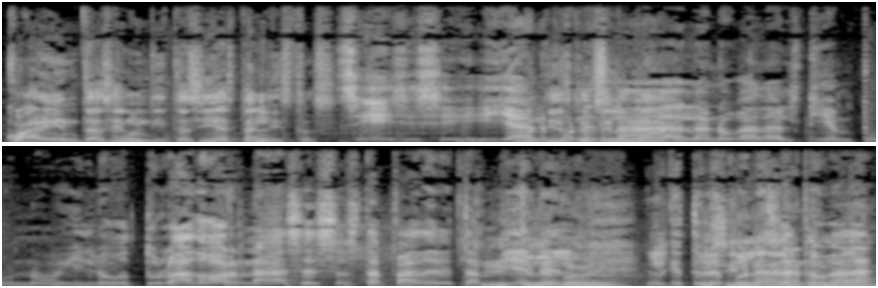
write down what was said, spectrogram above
40 segunditos y ya están listos. Sí, sí, sí. Y ya le pones la, nogada al tiempo, ¿no? Y lo, tú lo adornas, eso está padre también, el, que tú le pones la nogada.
